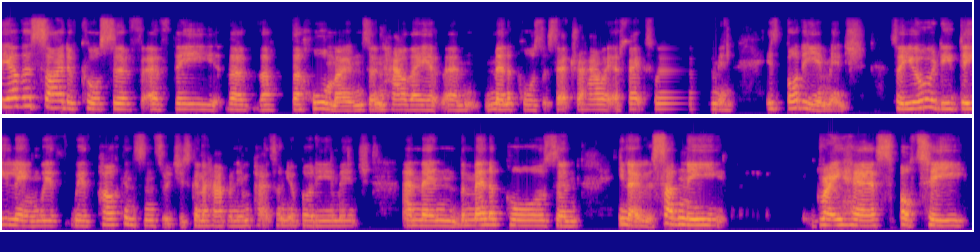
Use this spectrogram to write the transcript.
The other side, of course, of, of the, the, the, the hormones and how they, um, menopause, etc., how it affects women is body image. So you're already dealing with, with Parkinson's, which is going to have an impact on your body image. And then the menopause and, you know, suddenly gray hair, spotty,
